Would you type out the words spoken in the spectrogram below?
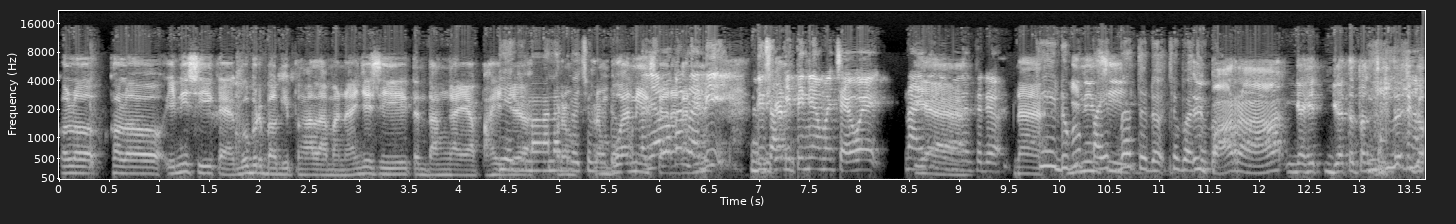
Kalau kalau ini sih kayak gue berbagi pengalaman aja sih tentang kayak pahitnya? Coba perempuan dong. nih lo sekarang kan kan tadi kan- disakitin sama cewek. Nah itu Iya. gimana tuh dok? Nah, hidup gini pahit sih. banget tuh dok. Coba Ih, coba. parah, nggak nggak tentang cinta juga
